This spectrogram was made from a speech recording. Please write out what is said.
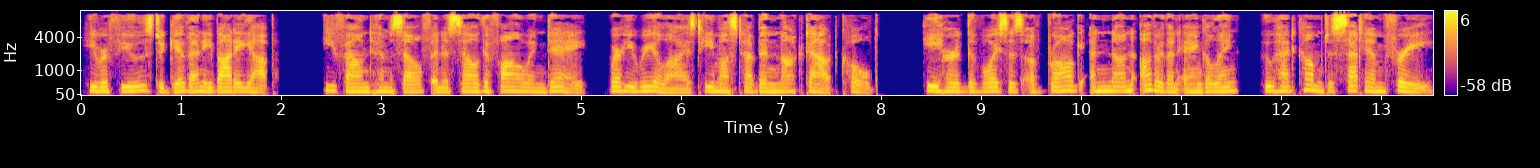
he refused to give anybody up. He found himself in a cell the following day, where he realized he must have been knocked out cold. He heard the voices of Brog and none other than Engelang, who had come to set him free.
